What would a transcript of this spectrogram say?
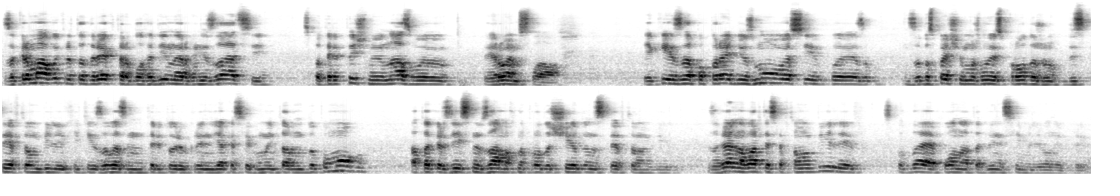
Зокрема, викрито директор благодійної організації з патріотичною назвою Героям Слава, який за попередньою змовою осіб е, за- забезпечив можливість продажу 10 автомобілів, яких завезені на територію України в якості гуманітарної допомоги, а також здійснив замах на продаж ще 11 автомобілів. Загальна вартість автомобілів складає понад 1,7 мільйонів гривень.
